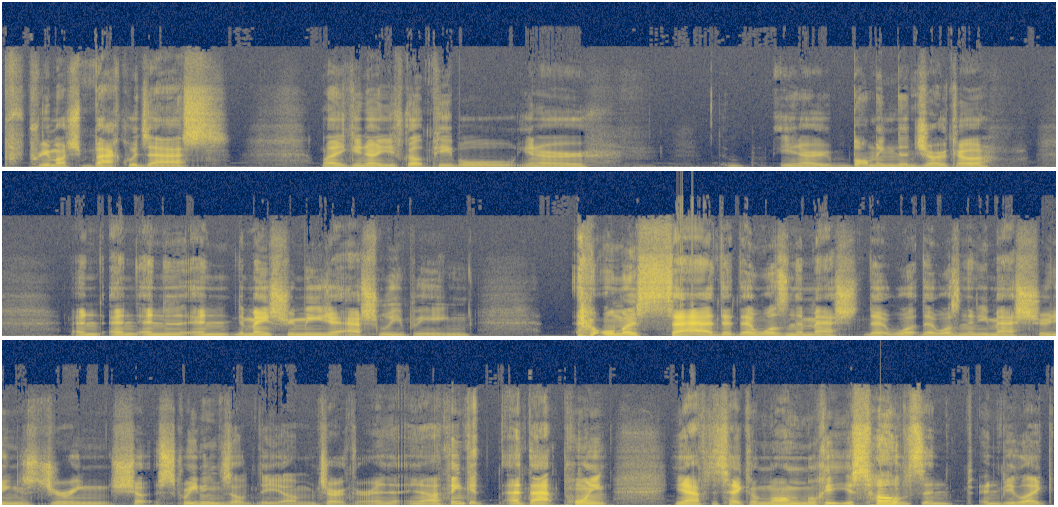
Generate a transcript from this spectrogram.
pretty much backwards ass. Like you know, you've got people, you know, you know, bombing the Joker and and and and the mainstream media actually being almost sad that there wasn't a mass that what there wasn't any mass shootings during sh- screenings of the um, Joker, and, and I think at that point you have to take a long look at yourselves and and be like,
